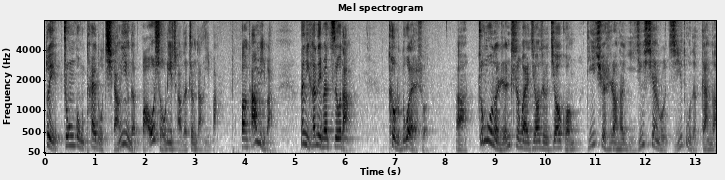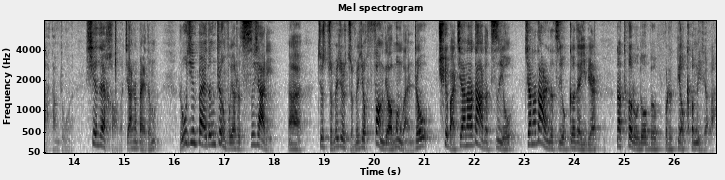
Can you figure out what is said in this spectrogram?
对中共态度强硬的保守立场的政党一把，帮他们一把。那你看那边自由党。特鲁多来说，啊，中共的人质外交这个骄狂，的确是让他已经陷入极度的尴尬当中了。现在好了，加上拜登，如今拜登政府要是私下里啊，就准备就是准备要放掉孟晚舟，却把加拿大的自由、加拿大人的自由搁在一边，那特鲁多不不是掉坑里去了？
